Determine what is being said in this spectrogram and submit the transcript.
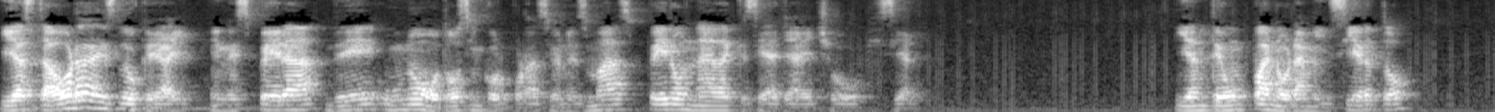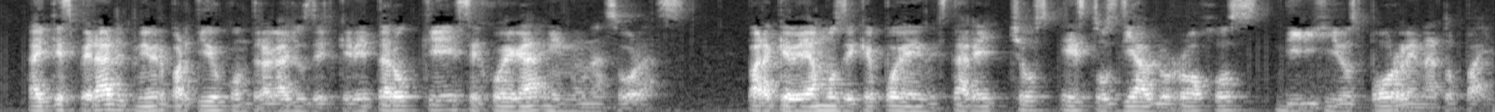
Y hasta ahora es lo que hay, en espera de uno o dos incorporaciones más, pero nada que se haya hecho oficial. Y ante un panorama incierto, hay que esperar el primer partido contra Gallos del Querétaro que se juega en unas horas, para que veamos de qué pueden estar hechos estos Diablos Rojos dirigidos por Renato Paiva.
